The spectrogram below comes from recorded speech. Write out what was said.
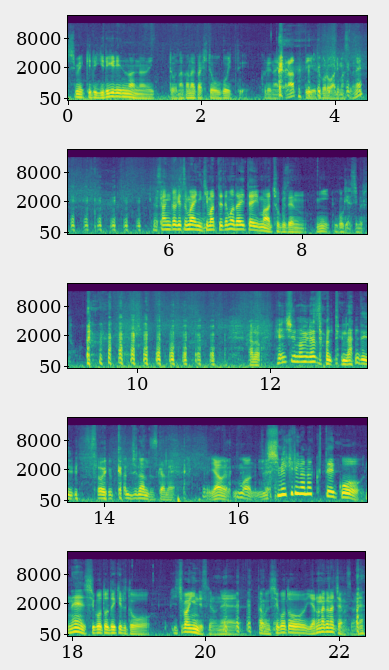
締め切りギリギリにならないとなかなか人動いてくれないかなっていうところはありますよね。3か月前に決まってても大体まあ直前に動き始めると。あの編集の皆さんってなんでそういう感じなんですかね？いやまあ締め切りがなくてこうね仕事できると一番いいんですけどね。多分仕事やらなくなっちゃいますよね。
